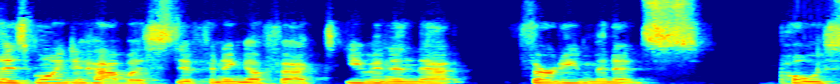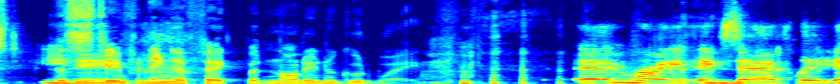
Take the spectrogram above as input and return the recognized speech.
is going to have a stiffening effect even in that 30 minutes post eating. stiffening effect, but not in a good way. Uh, right, exactly.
